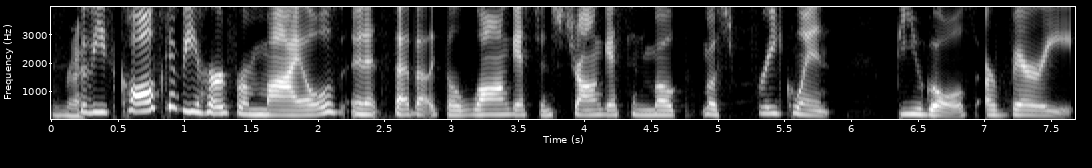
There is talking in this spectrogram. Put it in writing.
right. so these calls can be heard for miles. And it's said that like the longest and strongest and mo- most frequent bugles are very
